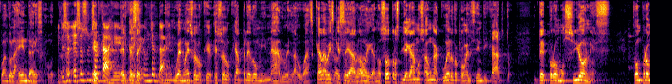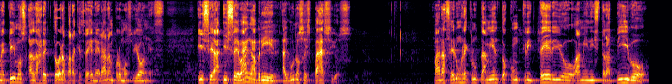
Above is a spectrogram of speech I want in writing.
cuando la agenda es otra. Entonces, eso es un chantaje. el que ¿Usted dice se- que es un chantaje? Bueno, eso es lo que eso es lo que ha predominado en la UAS. Cada vez que se habla, oiga, nosotros llegamos a un acuerdo con el sindicato de promociones. Comprometimos a la rectora para que se generaran promociones. Y se, y se van a abrir algunos espacios para hacer un reclutamiento con criterio administrativo,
